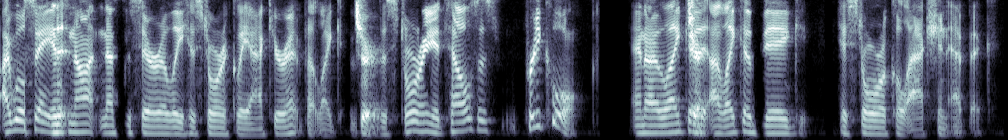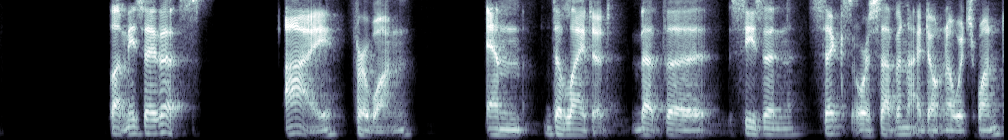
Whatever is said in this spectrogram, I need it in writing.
I will say it's not necessarily historically accurate, but like Sure. the story it tells is pretty cool, and I like Sure. a I like a big historical action epic. let me say this. I, for one, am delighted that the season six or seven, I don't know which one,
